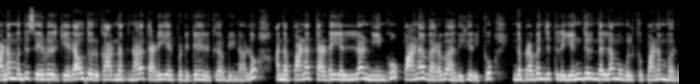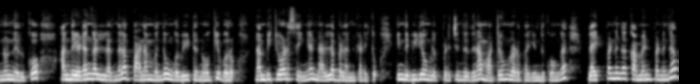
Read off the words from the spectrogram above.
பணம் வந்து சேர்வதற்கு ஏதாவது ஒரு காரணத்தினால தடை ஏற்பட்டுட்டே இருக்குது அப்படின்னாலும் அந்த பண தடையெல்லாம் நீங்கும். பண வரவு அதிகரிக்கும். இந்த பிரபஞ்சத்தில் எங்கிருந்தெல்லாம் உங்களுக்கு பணம் வரணும்னு இருக்கோ அந்த இடங்கள்ல இருந்தெல்லாம் பணம் வந்து உங்கள் வீட்டை நோக்கி வரும். நம்பிக்கையோடு செய்யுங்க. நல்ல பலன் கிடைக்கும். இந்த வீடியோ உங்களுக்கு பிடிச்சிருந்ததுன்னா மற்றவங்களோட பகிர்ந்துக்கோங்க. லைக் பண்ணுங்கள் கமெண்ட் பண்ணுங்கள்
